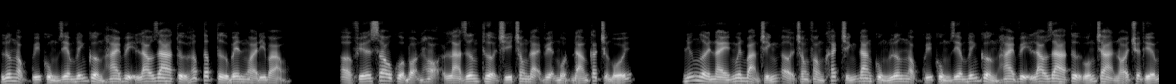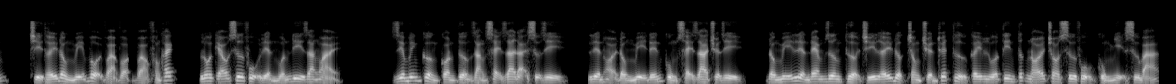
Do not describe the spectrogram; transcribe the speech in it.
lương ngọc quý cùng diêm vĩnh cường hai vị lao ra từ hấp tấp từ bên ngoài đi vào. Ở phía sau của bọn họ là dương thừa trí trong đại viện một đám các trường bối. Những người này nguyên bản chính ở trong phòng khách chính đang cùng lương ngọc quý cùng diêm vĩnh cường hai vị lao ra từ uống trà nói chuyện phiếm, chỉ thấy đồng mỹ vội và vọt vào phòng khách, lôi kéo sư phụ liền muốn đi ra ngoài. Diêm vĩnh cường còn tưởng rằng xảy ra đại sự gì, liền hỏi đồng mỹ đến cùng xảy ra chuyện gì, đồng mỹ liền đem dương thừa trí lấy được trong truyền thuyết thử cây lúa tin tức nói cho sư phụ cùng nhị sư bá.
